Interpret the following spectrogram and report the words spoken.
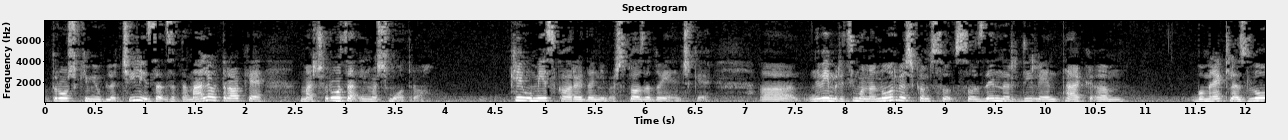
otroškimi oblačili, za, za ta male otroke, imaš roza in imaš modro. Kaj vmes skoraj da nimaš, sploh za dojenčke. Uh, ne vem, recimo na Norveškem so, so zdaj naredili en tak, um, bom rekla, zelo,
